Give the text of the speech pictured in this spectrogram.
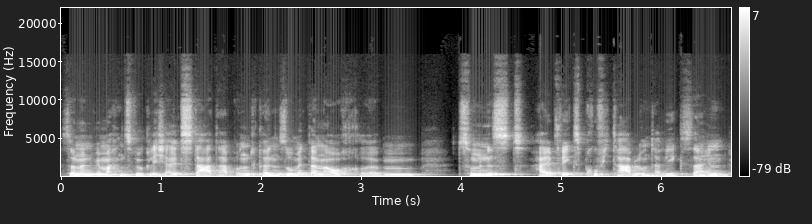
sondern wir machen es wirklich als Startup und können somit dann auch ähm, zumindest halbwegs profitabel unterwegs sein.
